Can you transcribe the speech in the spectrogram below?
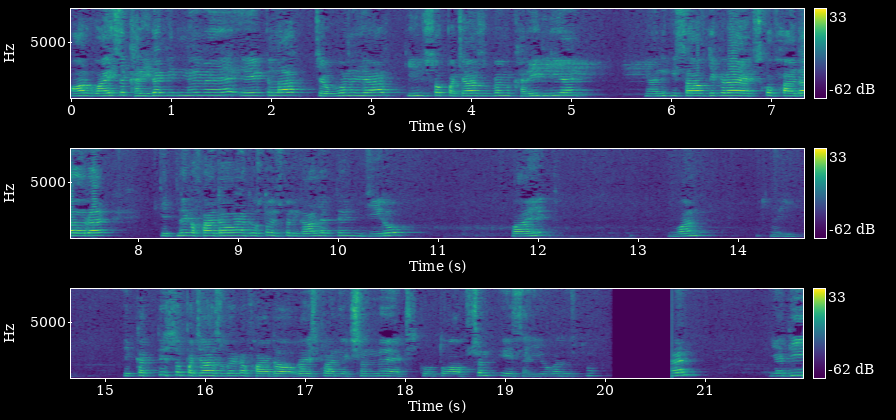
और बाई से खरीदा कितने में है? एक लाख चौवन हज़ार तीन सौ पचास रुपए में खरीद लिया है। यानी कि साफ़ दिख रहा है एक्स को फ़ायदा हो रहा है। कितने का फ़ायदा हो रहा है दोस्तों? इसको निकाल लेते हैं। ज़ीरो फाइव वन थ्री इकतीस सौ पचास रुपए का फ़ायदा होगा इस ट्रांजेक्शन में एक्स को। तो ऑप्शन ए सही होगा दोस्तों। यदि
